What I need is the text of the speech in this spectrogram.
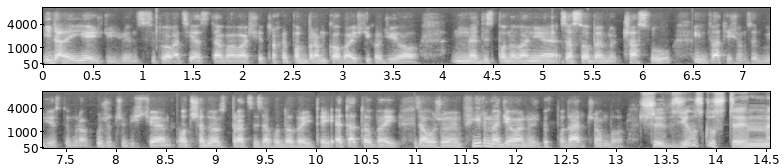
i dalej jeździć, więc sytuacja stawała się trochę podbramkowa, jeśli chodzi o dysponowanie zasobem czasu. I w 2020 roku rzeczywiście odszedłem z pracy zawodowej tej etatowej, założyłem firmę, działalność gospodarczą, bo... Czy w związku z tym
